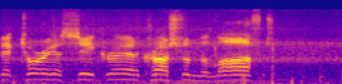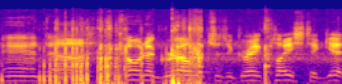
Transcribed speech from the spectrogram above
Victoria's Secret across from the loft and uh, Kona Grill, which is a great place to get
